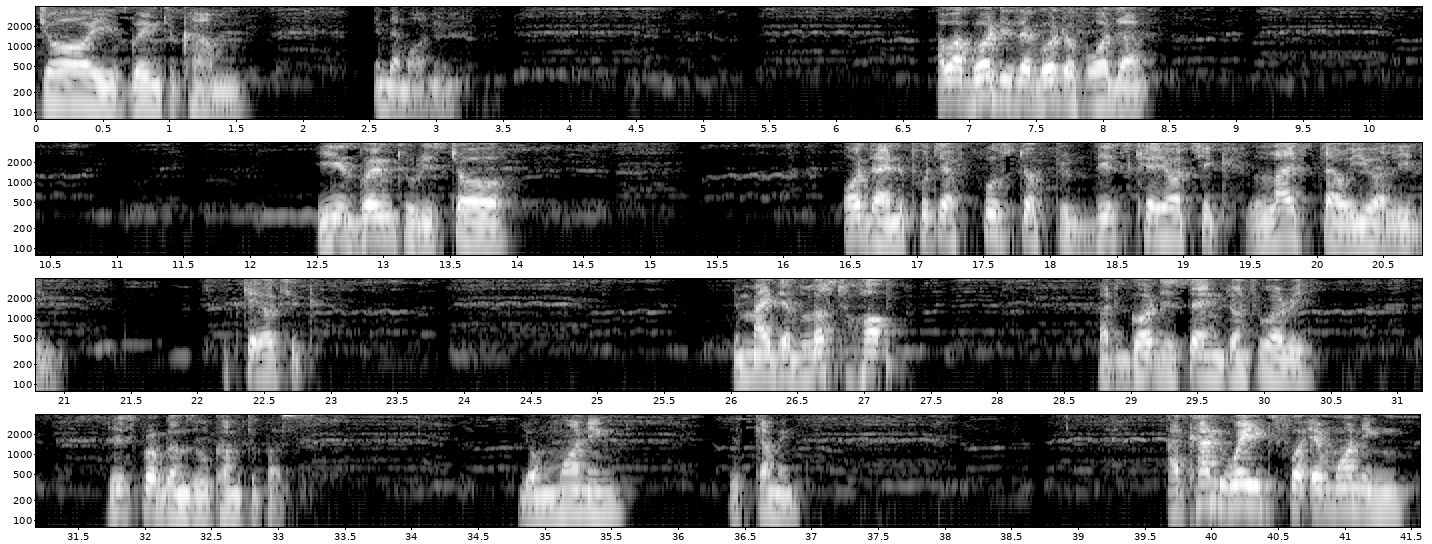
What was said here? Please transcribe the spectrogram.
Joy is going to come in the morning. Our God is a God of order. He is going to restore order and put a full stop to this chaotic lifestyle you are leading. It's chaotic. You might have lost hope, but God is saying, Don't worry. These problems will come to pass. Your morning is coming. I can't wait for a morning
